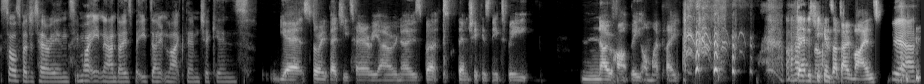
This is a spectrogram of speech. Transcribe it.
Sol's vegetarians. He might eat Nando's, but he don't like them chickens. Yeah, sorry, vegetarian vegetarianos, but them chickens need to be no heartbeat on my plate. They're the not. chickens I don't mind. Yeah.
